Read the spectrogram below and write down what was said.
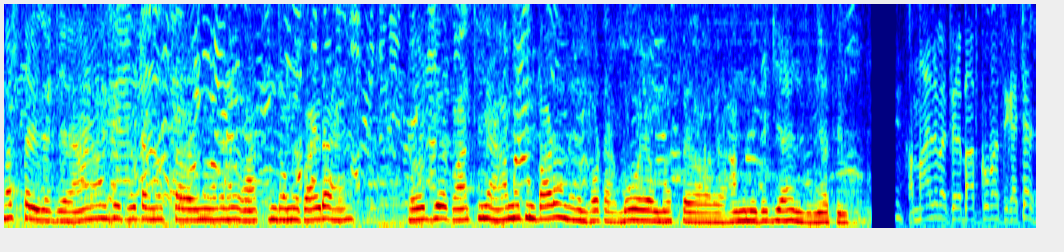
મસ્ત એવી જગ્યા આનું શું ફોટા મસ્ત આવે એનું આપણે વાંચીને તો અમે પાડ્યા છે એક જે વાંચીને સામેથી પાડો ને તો ફોટા બહુ એવો મસ્ત એવા આવે સામેની જગ્યા છે ને ત્યાંથી हम मालूम है तेरे बाप को मत सिखा चल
